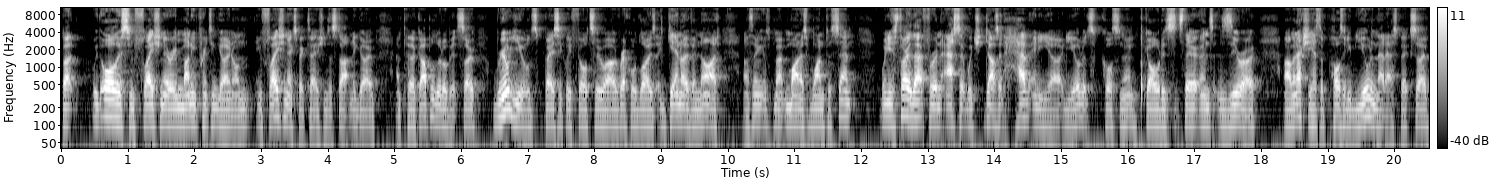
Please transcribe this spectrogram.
but with all this inflationary money printing going on, inflation expectations are starting to go and perk up a little bit. So real yields basically fell to uh, record lows again overnight. I think it's about minus one percent. When you throw that for an asset which doesn't have any uh, yield, it's of course you know gold is it's there earns zero. Um, it actually has a positive yield in that aspect. So,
